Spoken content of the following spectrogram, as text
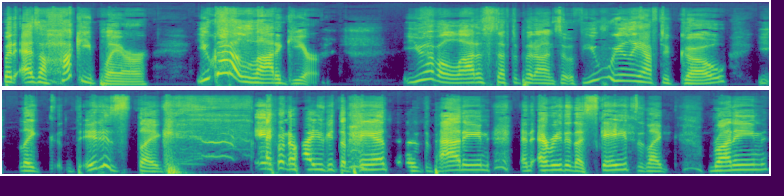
But as a hockey player, you got a lot of gear. You have a lot of stuff to put on. So if you really have to go, like it is like, I don't know how you get the pants and the padding and everything, the skates and like running.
